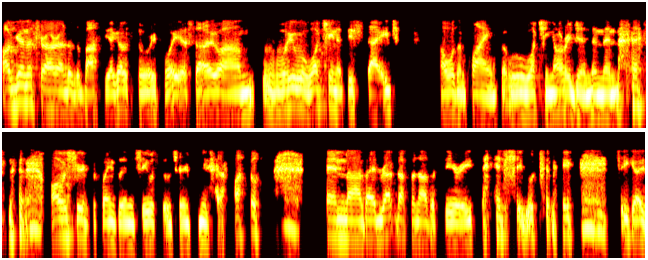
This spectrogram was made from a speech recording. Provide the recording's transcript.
I'm going to throw her under the bus here. I got a story for you. So um, we were watching at this stage. I wasn't playing, but we were watching Origin, and then I was cheering for Queensland, and she was still cheering for New South Wales and uh, they'd wrapped up another series. And she looked at me. She goes,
